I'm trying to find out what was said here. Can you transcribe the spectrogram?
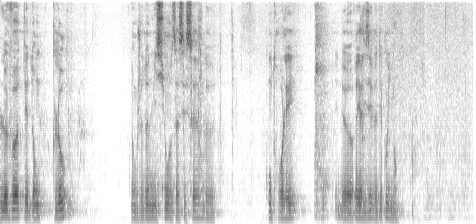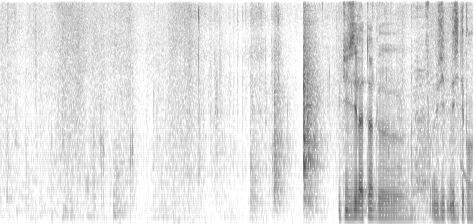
Le vote est donc clos. Donc je donne mission aux assesseurs de contrôler et de réaliser le dépouillement. Utilisez la table, euh, n'hésitez n'hésitez pas.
